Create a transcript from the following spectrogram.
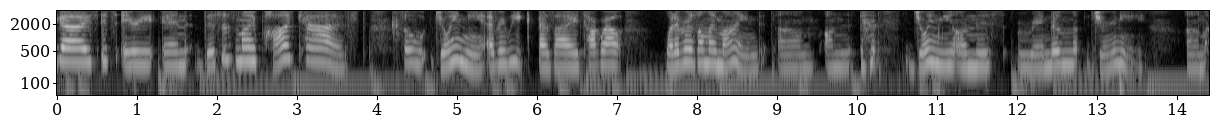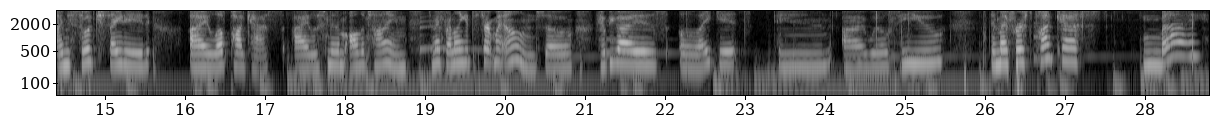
guys, it's Ari, and this is my podcast. So join me every week as I talk about whatever is on my mind. Um, on join me on this random journey. Um, I'm so excited. I love podcasts. I listen to them all the time, and I finally get to start my own. So I hope you guys like it, and I will see you in my first podcast. Bye.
